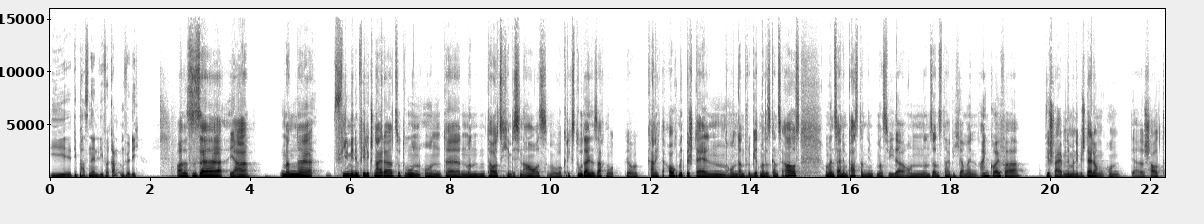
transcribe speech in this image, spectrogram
die, die passenden Lieferanten für dich? Oh, das ist, äh, ja, man äh, viel mit dem Felix Schneider zu tun und äh, man tauscht sich ein bisschen aus. Wo kriegst du deine Sachen? Wo, wo kann ich da auch mitbestellen? Und dann probiert man das Ganze aus. Und wenn es einem passt, dann nimmt man es wieder. Und ansonsten habe ich ja meinen Einkäufer. Wir schreiben immer eine Bestellung und der schaut,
